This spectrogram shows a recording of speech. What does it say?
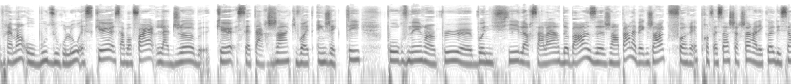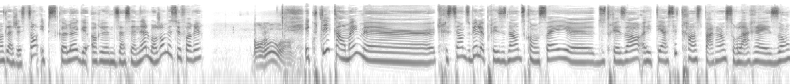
vraiment au bout du rouleau. Est-ce que ça va faire la job que cet argent qui va être injecté pour venir un peu bonifier salaire de base. J'en parle avec Jacques Forêt, professeur chercheur à l'École des sciences de la gestion et psychologue organisationnel. Bonjour, Monsieur Forêt. Bonjour. Écoutez, quand même, euh, Christian Dubé, le président du Conseil euh, du Trésor, a été assez transparent sur la raison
